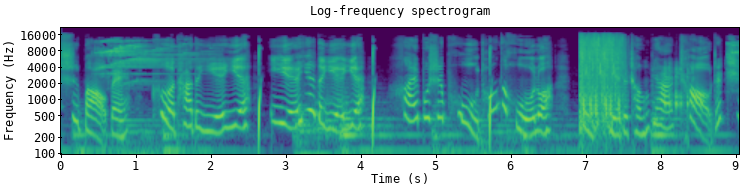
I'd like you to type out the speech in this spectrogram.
是宝贝，可它的爷爷、爷爷的爷爷还不是普通的葫芦，被切着成片炒着吃。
